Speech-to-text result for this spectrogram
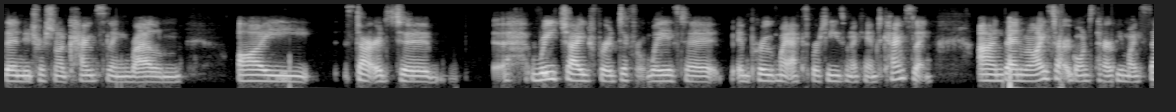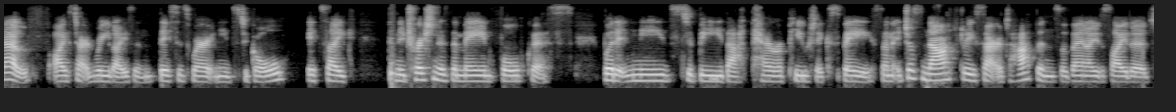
the nutritional counseling realm, I started to eh, reach out for different ways to improve my expertise when it came to counseling. And then when I started going to therapy myself, I started realizing this is where it needs to go. It's like the nutrition is the main focus, but it needs to be that therapeutic space. And it just naturally started to happen. So then I decided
